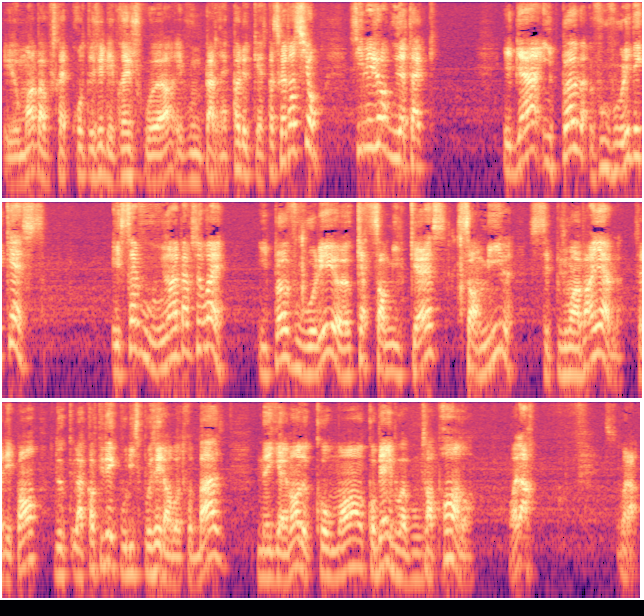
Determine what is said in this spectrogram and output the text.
Et au moins, bah, vous serez protégé des vrais joueurs et vous ne perdrez pas de caisses. Parce que attention, si les gens vous attaquent, eh bien, ils peuvent vous voler des caisses. Et ça, vous vous en apercevrez. Ils peuvent vous voler 400 000 caisses, 100 000, c'est plus ou moins variable. Ça dépend de la quantité que vous disposez dans votre base, mais également de comment, combien ils doivent vous en prendre. Voilà. Voilà.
